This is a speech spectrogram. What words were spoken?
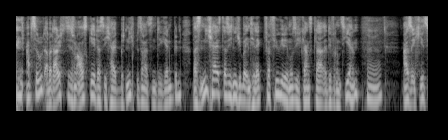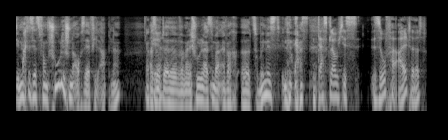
Absolut, aber dadurch, dass ich davon ausgehe, dass ich halt nicht besonders intelligent bin, was nicht heißt, dass ich nicht über Intellekt verfüge, den muss ich ganz klar äh, differenzieren. Also ich, ich mache das jetzt vom Schulischen auch sehr viel ab, ne? Also da, meine Schulleistungen waren einfach äh, zumindest in den ersten. Das, glaube ich, ist so veraltet.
